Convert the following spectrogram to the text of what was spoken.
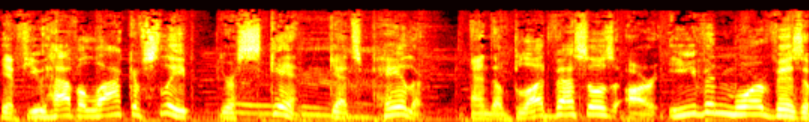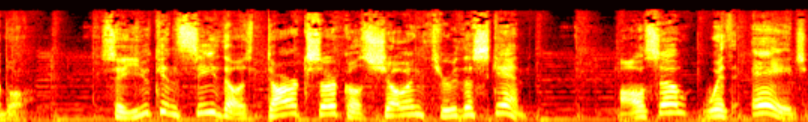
If you have a lack of sleep, your skin mm-hmm. gets paler, and the blood vessels are even more visible. So you can see those dark circles showing through the skin. Also, with age,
